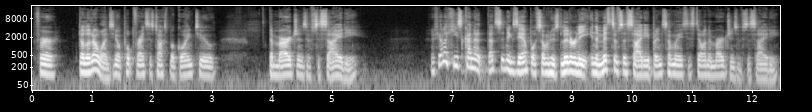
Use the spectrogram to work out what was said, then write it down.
for the little ones. You know, Pope Francis talks about going to the margins of society. I feel like he's kind of that's an example of someone who's literally in the midst of society, but in some ways is still on the margins of society.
